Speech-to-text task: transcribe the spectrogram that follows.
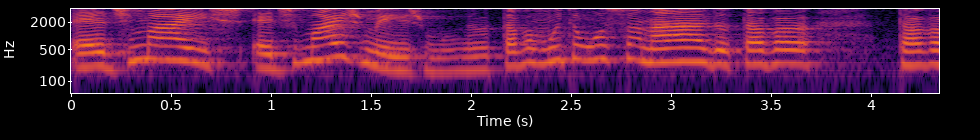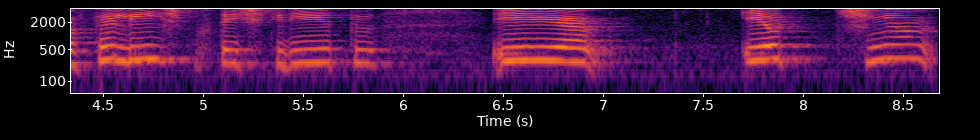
É demais. É demais mesmo. Eu estava muito emocionada, eu estava tava feliz por ter escrito. E, e eu tinha,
